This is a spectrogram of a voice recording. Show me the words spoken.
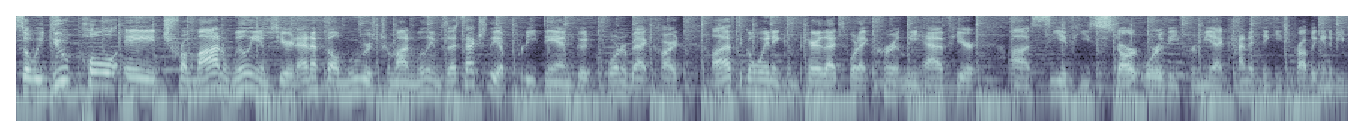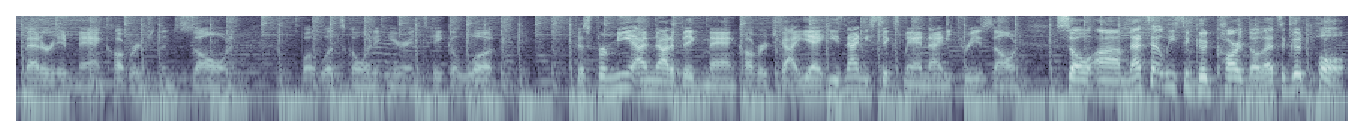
So we do pull a Tramon Williams here, an NFL Movers Tramon Williams. That's actually a pretty damn good cornerback card. I'll have to go in and compare that to what I currently have here, uh, see if he's start worthy for me. I kind of think he's probably going to be better in man coverage than zone. But let's go in here and take a look. Because for me, I'm not a big man coverage guy. Yeah, he's 96 man, 93 zone. So um, that's at least a good card, though. That's a good pull.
